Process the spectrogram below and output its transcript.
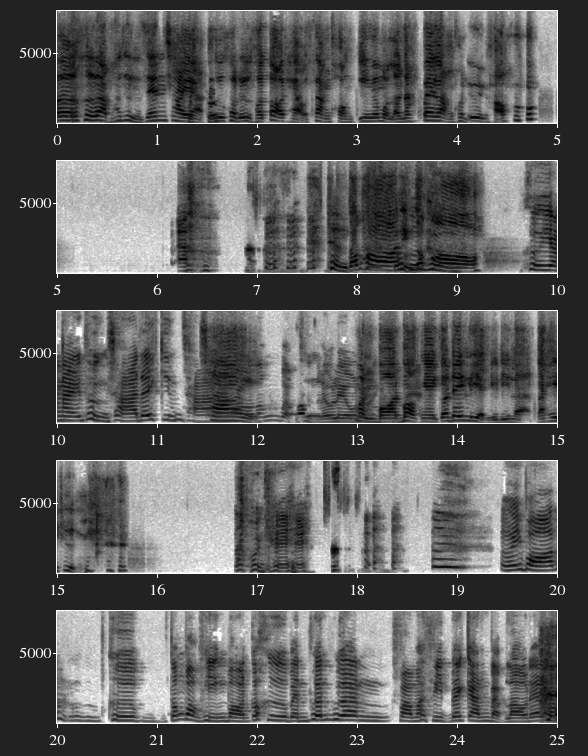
เออคือแบบพอถึงเส้นชัยอะคือคนอื่นเขาต่อแถวสั่งของกินกันหมดแล้วนะไปหลังคนอื่นเขาอะถึงก็พอถึงก็พอ คือยังไงถึงช้าได้กินช้าใช่เราต้องแบบถึงเร็วๆเหมือนยบอสบอกไงก็ได้เหรียญอยู่ดีแหละไปให้ถึงโอเคเอ้ยบอสคือต้องบอกพิงบอสก็คือเป็นเพื่อนเพื่อน pharmacist ด้วยกันแบบเราเนี่ยแหละ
